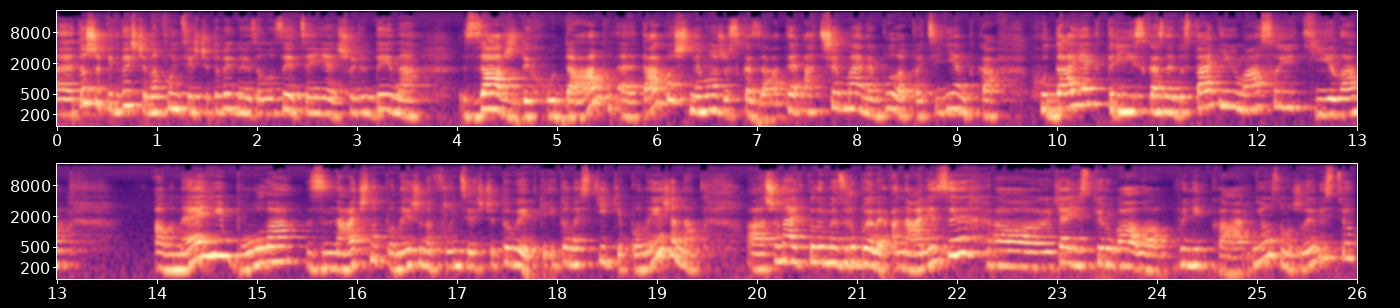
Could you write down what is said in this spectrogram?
Е, То, що підвищена функція щитовидної залози, це є, що людина завжди худа. Е, Також не можу сказати, а чи в мене була пацієнтка худа, як тріска, з недостатньою масою тіла, а в неї була значно понижена функція щитовидки. І то настільки понижена, що навіть коли ми зробили аналізи, я її скерувала в лікарню з можливістю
